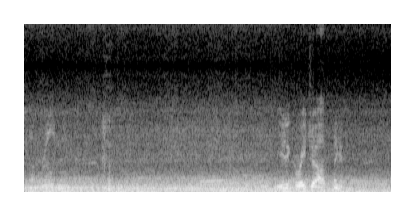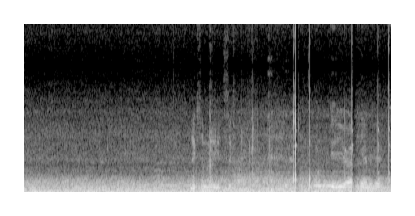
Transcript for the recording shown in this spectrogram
Not really moving. You did a great job. Thank you. Next time I'm gonna get six lines. We'll get your uh, camera here.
